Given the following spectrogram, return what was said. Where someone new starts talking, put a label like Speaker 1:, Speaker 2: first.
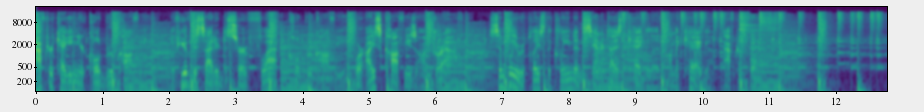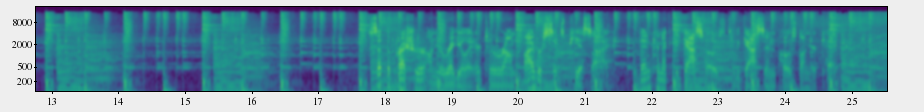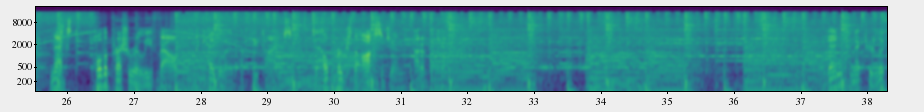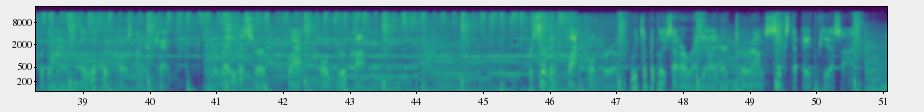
Speaker 1: After kegging your cold brew coffee, if you have decided to serve flat cold brew coffee or iced coffees on draft, simply replace the cleaned and sanitized keg lid on the keg after full. Set the pressure on your regulator to around 5 or 6 psi, then connect the gas hose to the gas in post on your keg. Next, pull the pressure relief valve on the keg lid few times to help purge the oxygen out of the keg. Then connect your liquid line to the liquid post on your keg, and you're ready to serve flat cold brew coffee. For serving flat cold brew, we typically set our regulator to around 6 to 8 psi.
